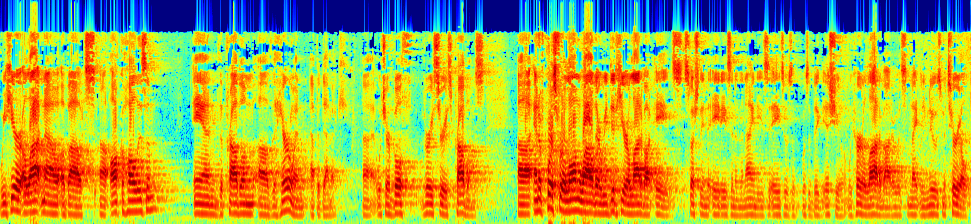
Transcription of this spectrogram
we hear a lot now about uh, alcoholism and the problem of the heroin epidemic, uh, which are both very serious problems. Uh, and of course, for a long while there, we did hear a lot about AIDS, especially in the 80s and in the 90s. AIDS was a, was a big issue. We heard a lot about it. It was nightly news material.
